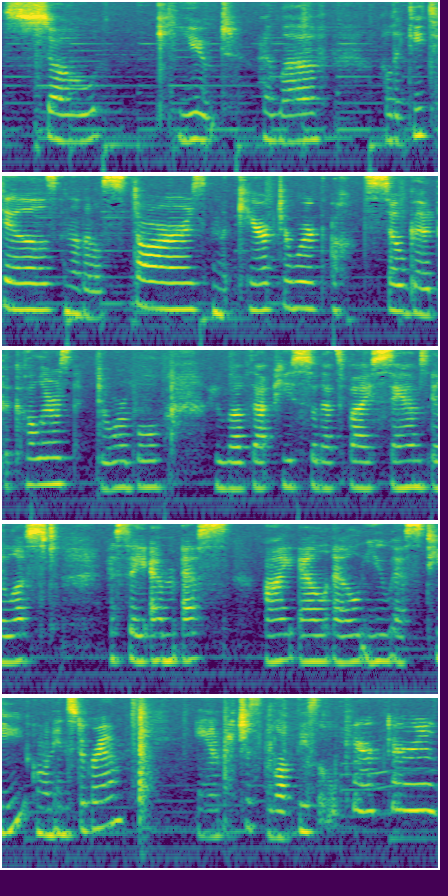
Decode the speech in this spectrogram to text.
So cute. I love all the details and the little stars and the character work. Oh, it's so good. The colors, adorable. I love that piece. So that's by Sam's Illust, S-A-M-S-I-L-L-U-S-T on Instagram. And I just love these little characters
